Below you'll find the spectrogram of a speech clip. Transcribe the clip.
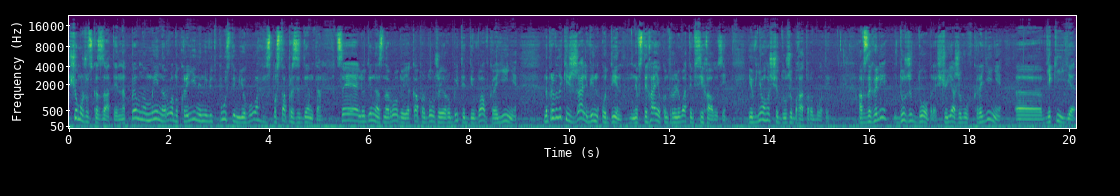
Що можу сказати? Напевно, ми, народ України, не відпустимо його з поста президента. Це людина з народу, яка продовжує робити дива в країні. На превеликий жаль, він один не встигає контролювати всі галузі, і в нього ще дуже багато роботи. А взагалі дуже добре, що я живу в країні, е, в якій є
